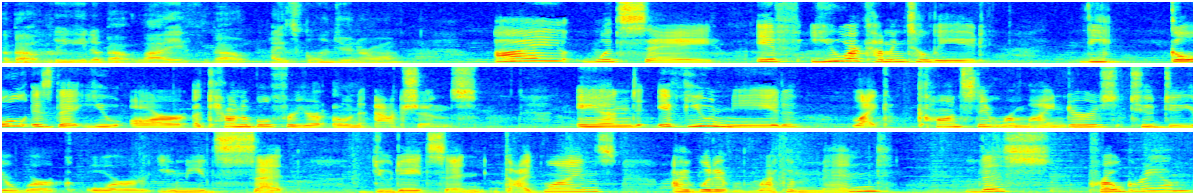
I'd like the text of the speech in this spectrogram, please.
about lead, about life, about high school in general? I would say if you are coming to lead, the goal is that you are accountable for your own actions. And if you need like constant reminders to do your work or you need set due dates and guidelines, I wouldn't recommend this program.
